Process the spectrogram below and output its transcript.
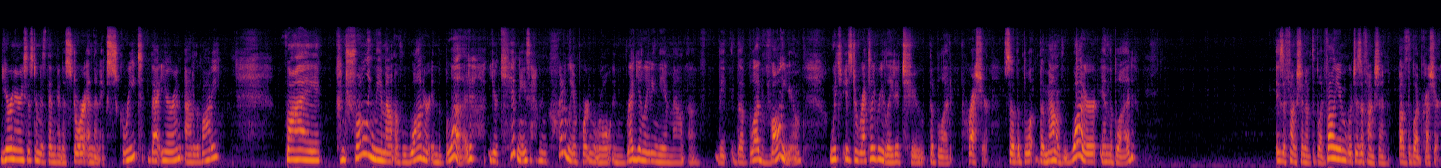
urinary system is then going to store and then excrete that urine out of the body. By controlling the amount of water in the blood, your kidneys have an incredibly important role in regulating the amount of the, the blood volume, which is directly related to the blood pressure. So the, blo- the amount of water in the blood is a function of the blood volume, which is a function of the blood pressure.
